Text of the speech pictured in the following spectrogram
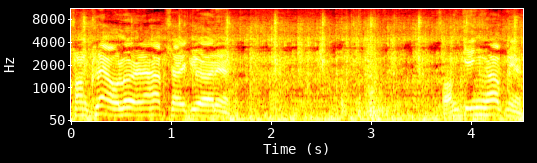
คล่องแคล่วเลยนะครับใช้เกลือเนี่ย ของจริงครับเนี่ย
